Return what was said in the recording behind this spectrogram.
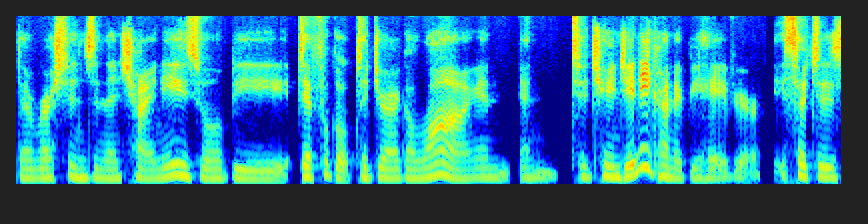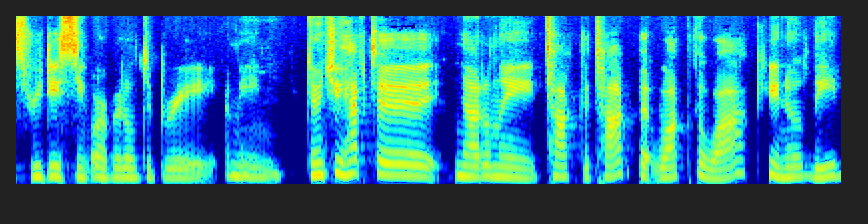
the russians and the chinese will be difficult to drag along and and to change any kind of behavior such as reducing orbital debris i mean don't you have to not only talk the talk but walk the walk you know lead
